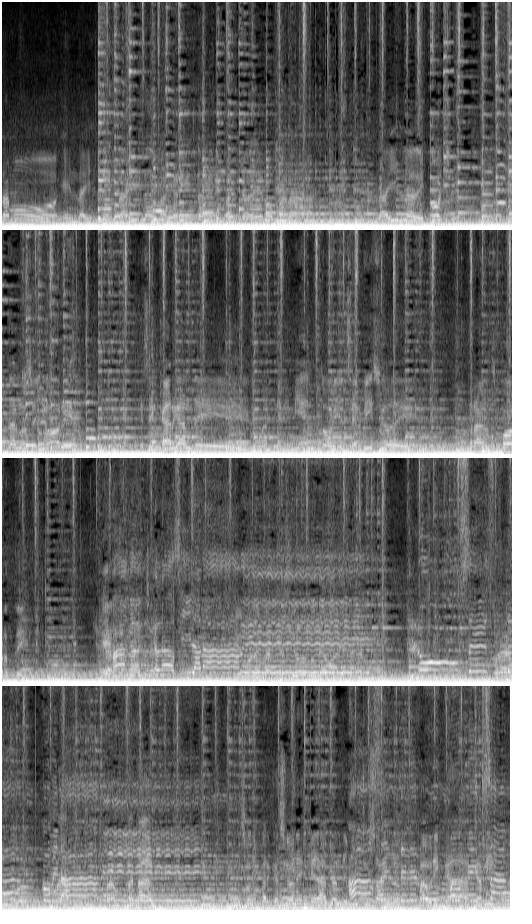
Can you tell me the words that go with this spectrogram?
estamos en la iglesia venga, camino.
